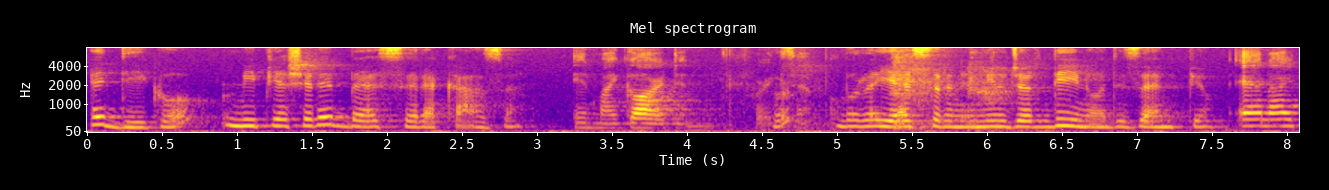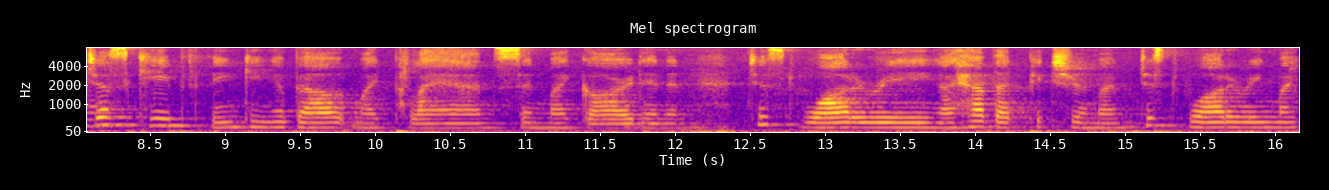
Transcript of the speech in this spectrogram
e dico mi piacerebbe essere a casa, in my garden, for example. vorrei essere nel mio giardino ad esempio And I just keep thinking about my plants and my garden and just watering. I have that picture in my just watering my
